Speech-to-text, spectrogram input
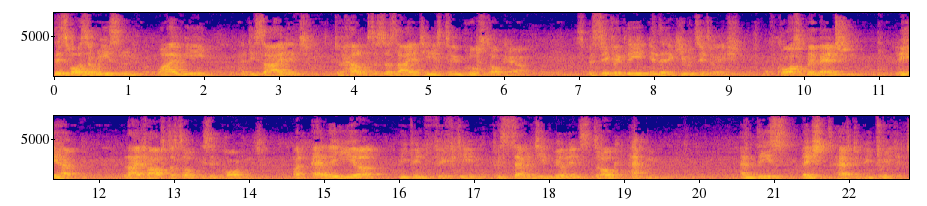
this was the reason why we decided to help the societies to improve stroke care, specifically in the acute situation. Of course, prevention, rehab, life after stroke is important. But every year, between 15 to 17 million stroke happen. And these patients have to be treated.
